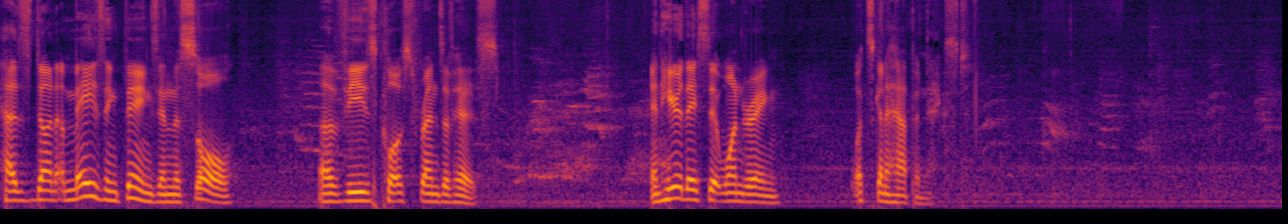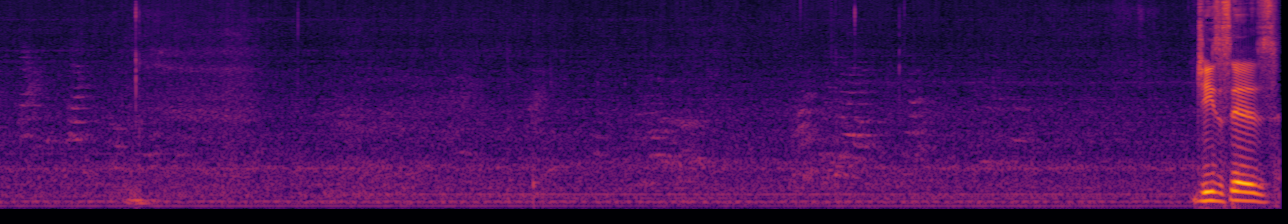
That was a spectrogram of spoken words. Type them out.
has done amazing things in the soul of these close friends of his. And here they sit wondering, what's going to happen next? Jesus is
